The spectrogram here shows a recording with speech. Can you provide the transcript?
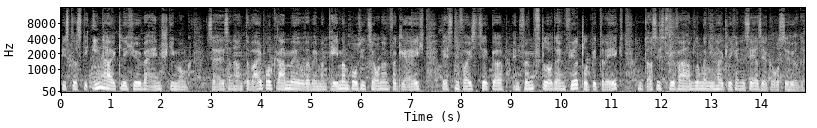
ist, dass die inhaltliche Übereinstimmung, sei es anhand der Wahlprogramme oder wenn man Themenpositionen vergleicht, bestenfalls circa ein Fünftel oder ein Viertel beträgt. Und das ist für Verhandlungen inhaltlich eine sehr, sehr große Hürde.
